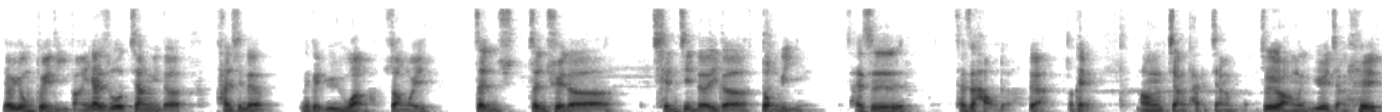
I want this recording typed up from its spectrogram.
要用对地方，应该是说将你的贪心的那个欲望转为正正确的前进的一个动力，才是才是好的，对啊，OK，好像讲太讲，这个好像越讲越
